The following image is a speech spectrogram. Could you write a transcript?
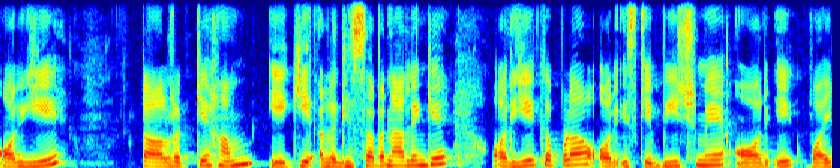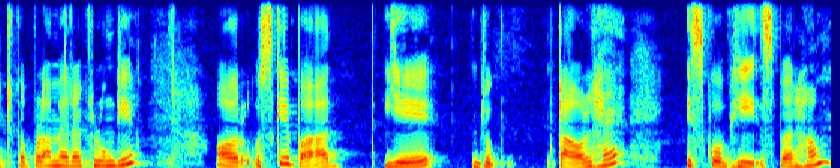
और ये टाल रख के हम एक ये अलग हिस्सा बना लेंगे और ये कपड़ा और इसके बीच में और एक वाइट कपड़ा मैं रख लूँगी और उसके बाद ये जो टावल है, इसको भी इस पर हम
